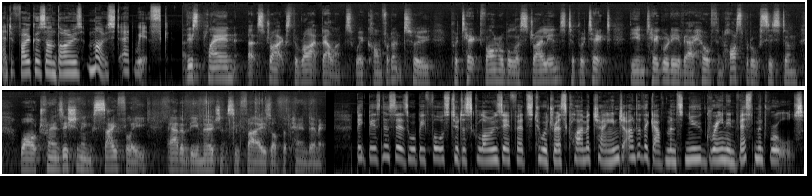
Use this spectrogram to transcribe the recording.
and to focus on those most at risk. This plan uh, strikes the right balance, we're confident, to protect vulnerable Australians, to protect the integrity of our health and hospital system while transitioning safely out of the emergency phase of the pandemic. Big businesses will be forced to disclose efforts to address climate change under the government's new green investment rules.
